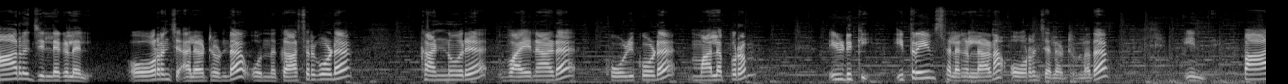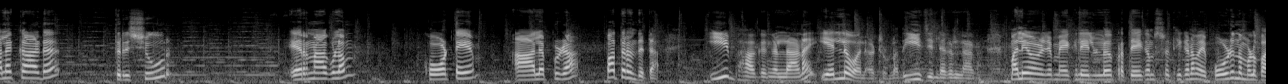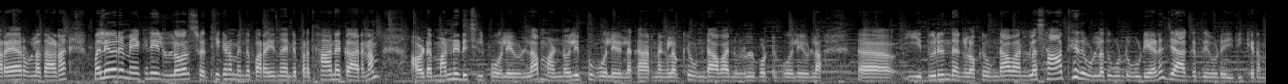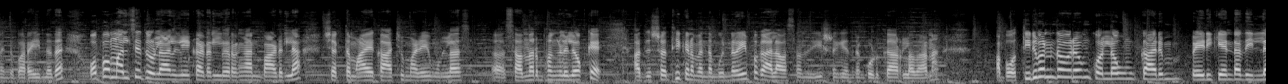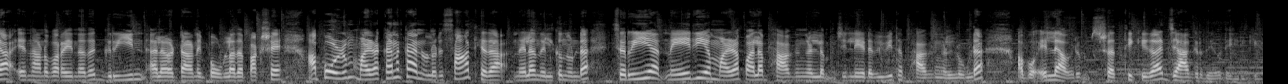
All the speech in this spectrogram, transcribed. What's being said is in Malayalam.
ആറ് ജില്ലകളിൽ ഓറഞ്ച് അലേർട്ടുണ്ട് ഒന്ന് കാസർഗോഡ് കണ്ണൂർ വയനാട് കോഴിക്കോട് മലപ്പുറം ഇടുക്കി. ഇത്രയും സ്ഥലങ്ങളിലാണ് ഓറഞ്ച് അലേർട്ട് ഉള്ളത്. ഇൻ പാലക്കാട് തൃശൂർ എറണാകുളം കോട്ടയം ആലപ്പുഴ പത്തനംതിട്ട. ഈ ഭാഗങ്ങളിലാണ് യെല്ലോ അലേർട്ട് ഉള്ളത് ഈ ജില്ലകളിലാണ്. മലയോര മേഖലയിലുള്ളവർ പ്രത്യേകം ശ്രദ്ധിക്കണം. എപ്പോഴും നമ്മൾ പറയാറുള്ളതാണ് മലയോര മേഖലയിലുള്ളവർ ശ്രദ്ധിക്കണമെന്ന് പറയുന്നതിന്റെ പ്രധാന കാരണം അവിടെ മണ്ണിടിച്ചിൽ പോലെയുള്ള മണ്ണൊലിപ്പ് പോലെയുള്ള കാരണങ്ങളൊക്കെ ഉണ്ടാവാൻ ഉരുൾപൊട്ടൽ പോലെയുള്ള ഈ ദുരന്തങ്ങളൊക്കെ ഉണ്ടാവാനുള്ള സാധ്യത ഉള്ളത് കൊണ്ട് കൂടിയാണ് ജാഗ്രതയോടെ ഇരിക്കണമെന്ന് പറയുന്നത്. ഒപ്പം മത്സ്യത്തൊഴിലാളികൾ കടലിൽ ഇറങ്ങാൻ പാടില്ല. ശക്തമായ കാറ്റും മഴയും ഉള്ള സന്ദർഭങ്ങളിലൊക്കെ അത് ശ്രദ്ധിക്കണമെന്ന മുന്നറിയിപ്പ് കാലാവസ്ഥാ നിരീക്ഷണ കേന്ദ്രം കൊടുക്കാറുള്ളതാണ്. അപ്പോൾ തിരുവനന്തപുരവും കൊല്ലവുംകാരും പേടിക്കേണ്ടതില്ല എന്നാണ് പറയുന്നത്. ഗ്രീൻ അലേർട്ടാണ് ഇപ്പോൾ ഉള്ളത്. പക്ഷേ അപ്പോഴും മഴ കനക്കാനുള്ളൊരു സാധ്യത നിലനിൽക്കുന്നുണ്ട്. ചെറിയ നേരിയ മഴ പല ഭാഗങ്ങളിലും ജില്ലയുടെ വിവിധ ഭാഗങ്ങളിലുണ്ട്. അപ്പോൾ എല്ലാവരും ശ്രദ്ധിക്കുക ജാഗ്രതയോടെ ഇരിക്കുക.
